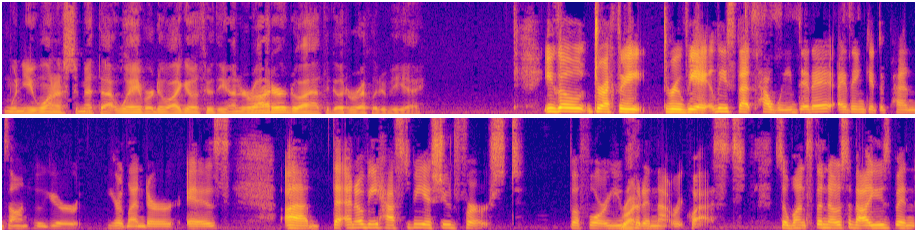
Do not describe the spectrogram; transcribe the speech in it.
when you want to submit that waiver, do I go through the underwriter? Or do I have to go directly to VA? You go directly through VA. At least that's how we did it. I think it depends on who your your lender is. Um, the NOV has to be issued first before you Right. put in that request. So once the notice of value has been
